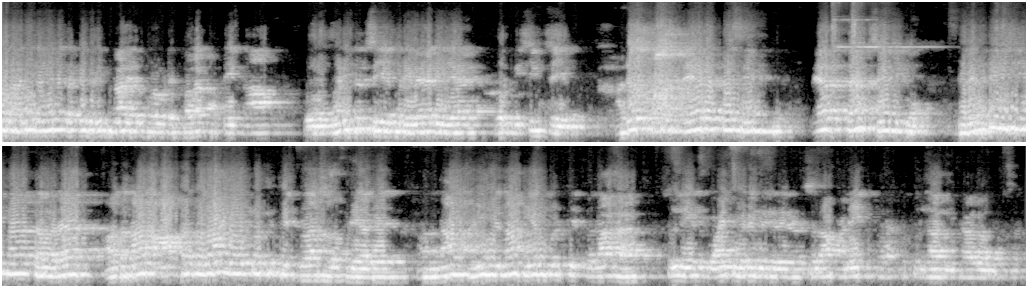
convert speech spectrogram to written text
ஒரு அதிநவீன கண்டுபிடிப்பினால் ஏற்படக்கூடிய பலன் அப்படின்னா ஒரு மனிதன் செய்யக்கூடிய வேலையை ஒரு மிஷின் செய்யும். அதே மாதிரி நேரத்தை சேமிக்கும் நேரத்தை சேமிக்கும். ரெண்டு விஷயம் தான் தவிர அதனால ஆபத்தை தான் ஏற்படுத்தி என்பதா சொல்ல முடியாது. அதனால அழிவை தான் ஏற்படுத்தி என்பதாக ಸುಳ್ಳು ಇದು ವಾಯ್ಸ್ ಹೇಳಿದ್ರೆ ಸದಾ ಅನೇಕ ಮರಕ್ಕೂ ತುಂಬ ವಿಚಾರವಾದ ಸರ್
